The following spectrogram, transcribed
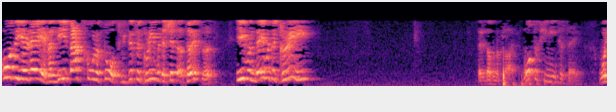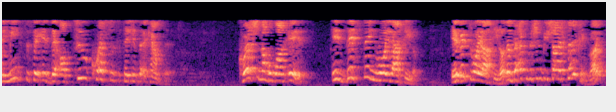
or the Yereim, and these, that school of thought who disagree with the Shitta of Tosus, even they would agree that it doesn't apply. What does he mean to say? What he means to say is there are two questions to take into account here. Question number one is, is this thing Roy Achila? If it's Roy Achila, then Be'etzim it shouldn't be Shaykh Tzeichim, right?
